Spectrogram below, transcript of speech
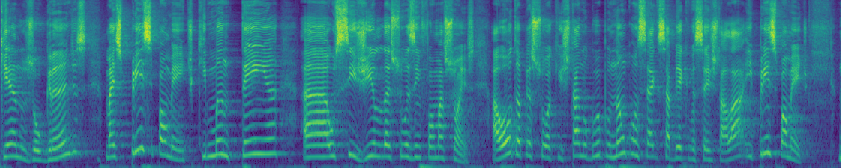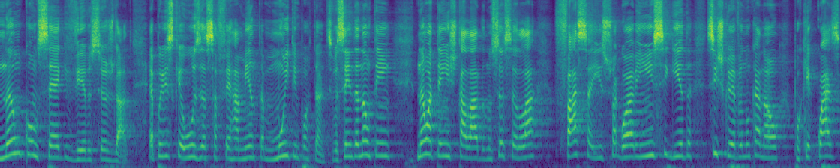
pequenos ou grandes, mas principalmente que mantenha ah, o sigilo das suas informações. A outra pessoa que está no grupo não consegue saber que você está lá e principalmente não consegue ver os seus dados. É por isso que eu uso essa ferramenta muito importante. Se você ainda não tem, não a tem instalada no seu celular, faça isso agora e em seguida se inscreva no canal, porque quase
